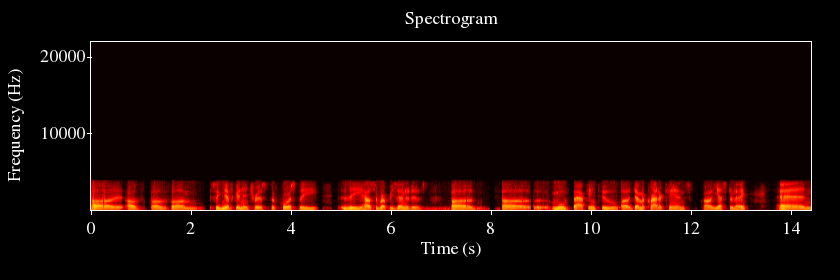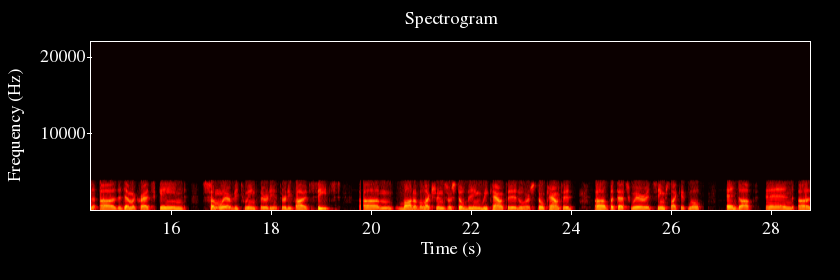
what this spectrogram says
Uh, of of um, significant interest, of course, the the House of Representatives uh, uh, moved back into Democratic hands yesterday, and uh, the Democrats gained somewhere between 30 and 35 seats. Um, a lot of elections are still being recounted or still counted, uh, but that's where it seems like it will end up. And uh,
